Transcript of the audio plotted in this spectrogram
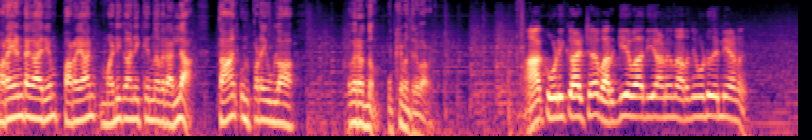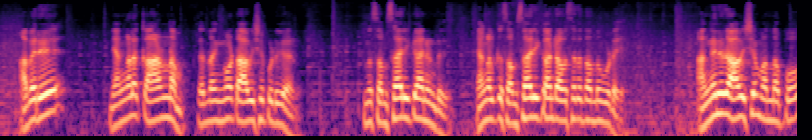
പറയേണ്ട കാര്യം പറയാൻ മടി കാണിക്കുന്നവരല്ല താൻ ഉൾപ്പെടെയുള്ളവരെന്നും മുഖ്യമന്ത്രി പറഞ്ഞു. ആ കൂടിക്കാഴ്ച വർഗീയവാദിയാണ് എന്ന് അറിഞ്ഞുകൊണ്ട് തന്നെയാണ്. അവർ ഞങ്ങളെ കാണണം എന്ന് ഇങ്ങോട്ട് ആവശ്യപ്പെടുകയാണ്. ഇന്ന് സംസാരിക്കാനുണ്ട്. ഞങ്ങൾക്ക് സംസാരിക്കാൻ ഒരു അവസരം തന്നുകൂടെ? അങ്ങനെ ഒരു ആവശ്യം വന്നപ്പോൾ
